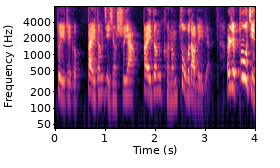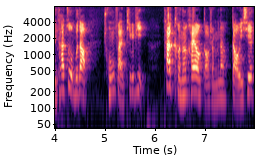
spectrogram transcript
对这个拜登进行施压。拜登可能做不到这一点，而且不仅他做不到重返 TPP，他可能还要搞什么呢？搞一些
